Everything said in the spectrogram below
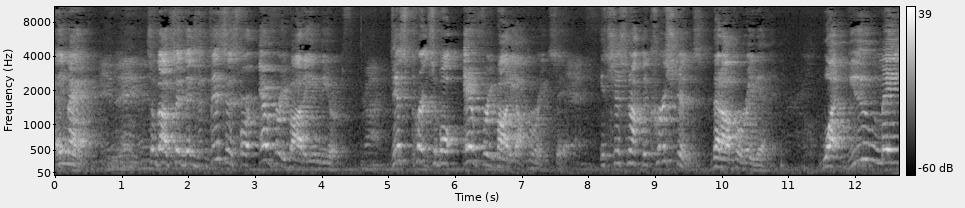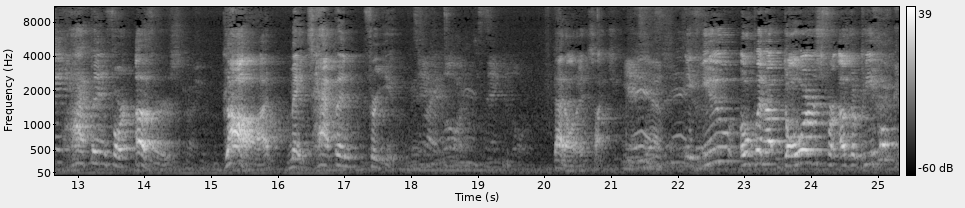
Amen. So God said that this is for everybody in the earth. This principle everybody operates in. It's just not the Christians that operate in it. What you make happen for others, God makes happen for you. That ought to excite you. If you open up doors for other people,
